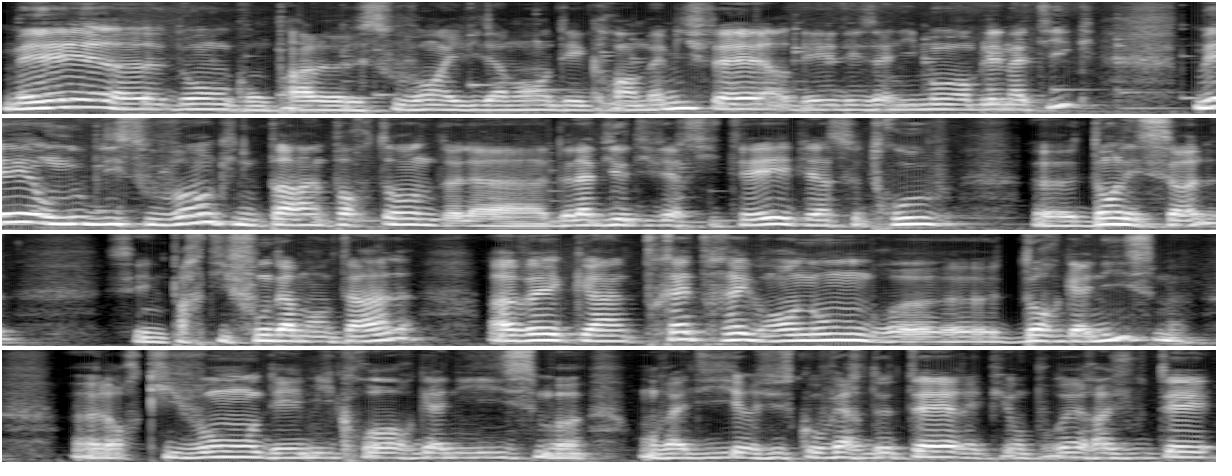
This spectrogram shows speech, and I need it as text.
mais euh, donc on parle souvent évidemment des grands mammifères, des, des animaux emblématiques, mais on oublie souvent qu'une part importante de la, de la biodiversité eh bien, se trouve euh, dans les sols. C'est une partie fondamentale, avec un très très grand nombre euh, d'organismes, alors qui vont des micro-organismes, on va dire, jusqu'aux vers de terre, et puis on pourrait rajouter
